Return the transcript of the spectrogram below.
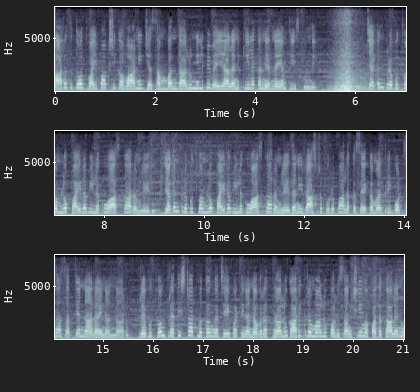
భారత్తో ద్వైపాక్షిక వాణిజ్య సంబంధాలు నిలిపివేయాలని కీలక నిర్ణయం తీసుకుంది. జగన్ ప్రభుత్వంలో పైరవీలకు ఆస్కారం లేదు. జగన్ ప్రభుత్వంలో పైరవీలకు ఆస్కారం లేదని రాష్ట్ర పురపాలక శాఖ మంత్రి బొత్స సత్యనారాయణ అన్నారు. ప్రభుత్వం ప్రతిష్టాత్మకంగా చేపట్టిన నవరత్నాలు కార్యక్రమాలు పలు సంక్షేమ పథకాలను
